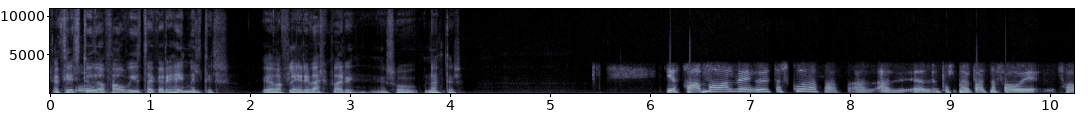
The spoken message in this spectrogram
Fyrstu það að fá viðtakari heimildir eða fleiri verkvari eins og nefndir? Já, það má alveg auðvitað skoða það að, að, að umbásmöðu barna fái, fái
